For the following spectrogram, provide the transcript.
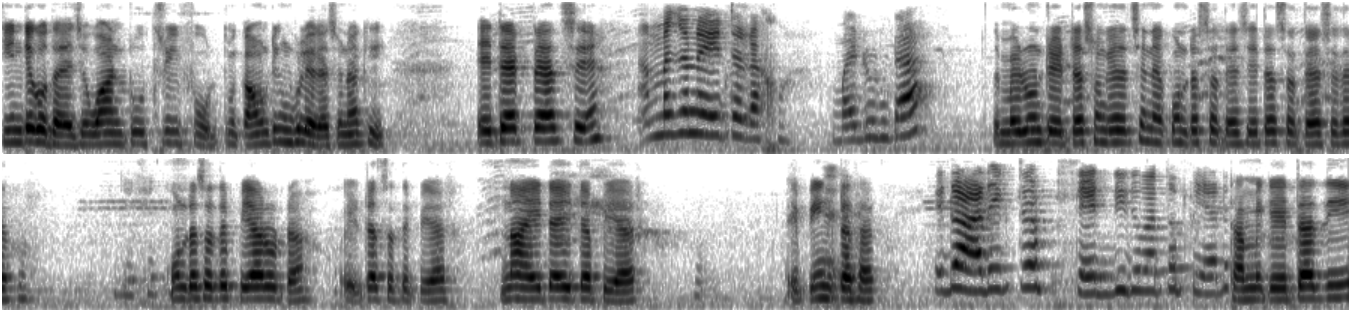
তিনটে কোথায় আছে? ওয়ান টু থ্রি ফোর তুমি কাউন্টিং ভুলে গেছো নাকি? এটা একটা আছে। আমার জন্য এটা রাখো মেরুনটা তো মেরুনটা এটার সঙ্গে আছে না কোনটার সাথে আছে? এটার সাথে আছে দেখো। কোনটার সাথে পেয়ার ওটা? এটার সাথে পেয়ার। না এটা এটা পেয়ার। এই পিঙ্কটা থাক। এটা আরেকটা সেট পেয়ার। ঠাম্মিকে এটা দিই।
